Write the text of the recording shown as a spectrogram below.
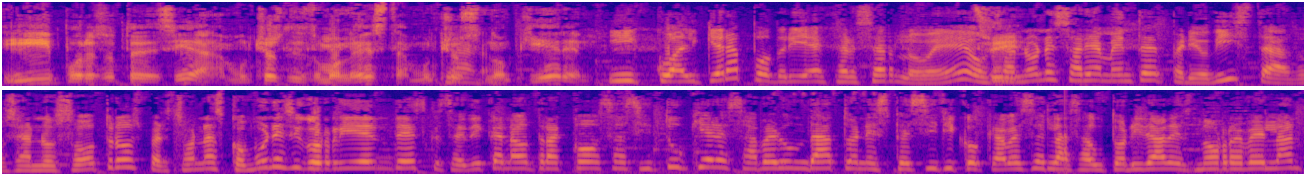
y por eso te decía, a muchos les molesta, muchos Claro. no quieren. Y cualquiera podría ejercerlo, ¿eh? O Sí. sea, no necesariamente periodistas, o sea, nosotros, personas comunes y corrientes que se dedican a otra cosa, si tú quieres saber un dato en específico que a veces las autoridades no revelan,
